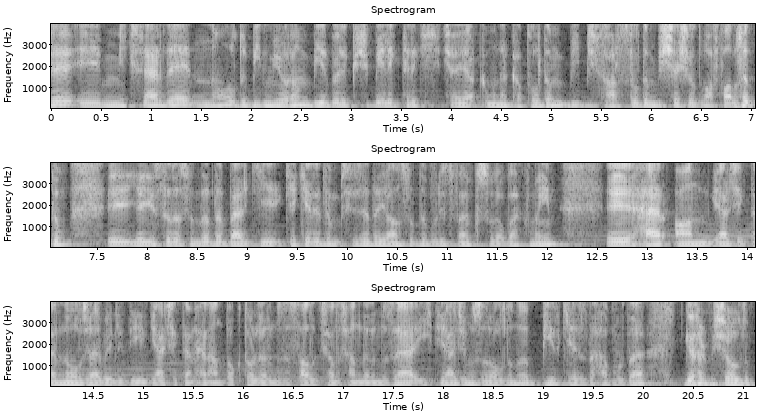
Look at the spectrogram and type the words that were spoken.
Önce e, mikserde ne oldu bilmiyorum. Bir böyle küçük bir elektrik çayı akımına kapıldım. Bir, bir sarsıldım, bir şaşırdım, afalladım. E, yayın sırasında da belki kekeledim. Size de yansıdı bu lütfen kusura bakmayın. E, her an gerçekten ne olacağı belli değil. Gerçekten her an doktorlarımıza, sağlık çalışanlarımıza ihtiyacımız olduğunu bir kez daha burada görmüş oldum.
